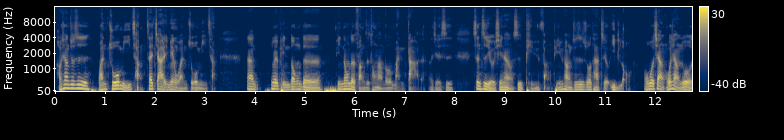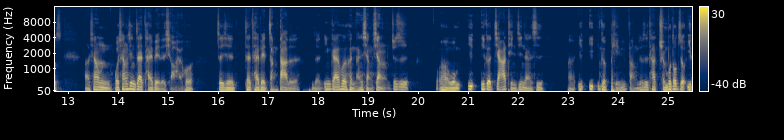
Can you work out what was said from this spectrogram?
好像就是玩捉迷藏，在家里面玩捉迷藏。那因为屏东的屏东的房子通常都蛮大的，而且是甚至有些那种是平房，平房就是说它只有一楼。我想，我想如果啊，像我相信在台北的小孩或这些在台北长大的人，应该会很难想象，就是呃，我一一个家庭竟然是啊一一一个平房，就是它全部都只有一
